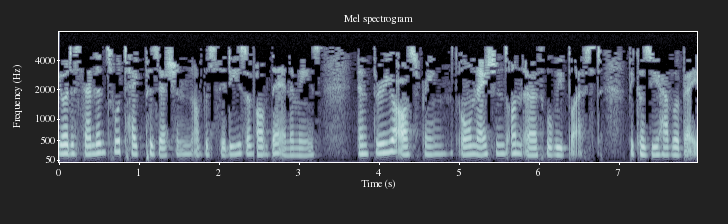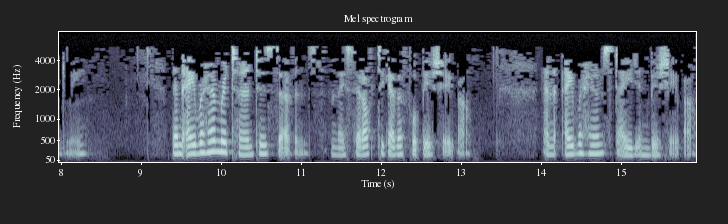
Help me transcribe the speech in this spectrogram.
Your descendants will take possession of the cities of their enemies, and through your offspring all nations on earth will be blessed, because you have obeyed me. Then Abraham returned to his servants, and they set off together for Beersheba. And Abraham stayed in Beersheba.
